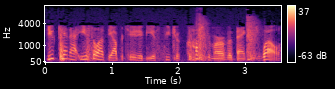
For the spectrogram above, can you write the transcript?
you can ha- you still have the opportunity to be a future customer of a bank as well.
